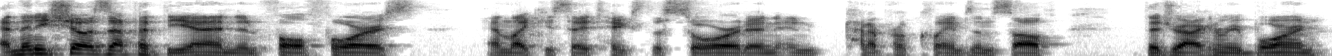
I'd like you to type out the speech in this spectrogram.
And then he shows up at the end in full force and, like you say, takes the sword and, and kind of proclaims himself the Dragon Reborn.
